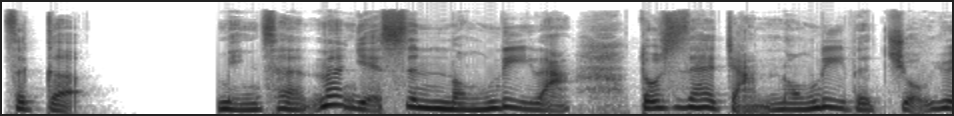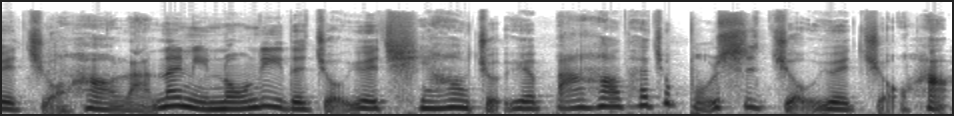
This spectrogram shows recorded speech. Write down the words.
这个名称，那也是农历啦，都是在讲农历的九月九号啦。那你农历的九月七号、九月八号，它就不是九月九号。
